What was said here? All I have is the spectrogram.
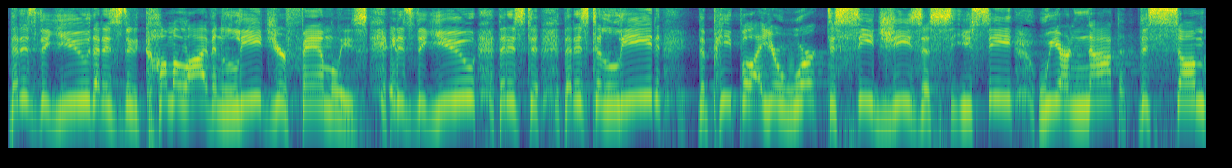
that is the you that is to come alive and lead your families. It is the you that is to, that is to lead the people at your work to see Jesus. You see, we are not the sum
